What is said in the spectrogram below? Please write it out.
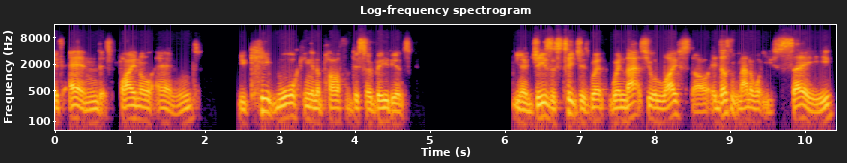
its end, its final end, you keep walking in a path of disobedience, you know jesus teaches when when that's your lifestyle it doesn't matter what you say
